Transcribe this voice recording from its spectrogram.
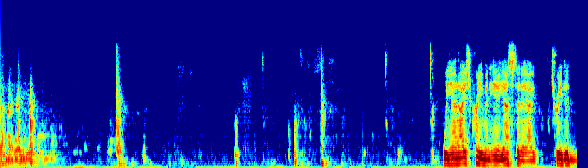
Shut my radio. We had ice cream in here yesterday. I treated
